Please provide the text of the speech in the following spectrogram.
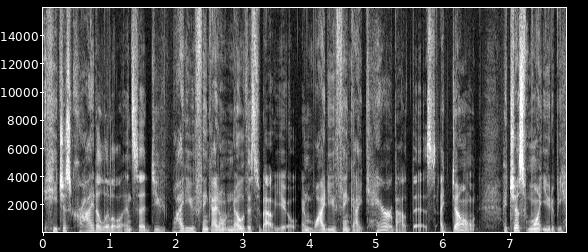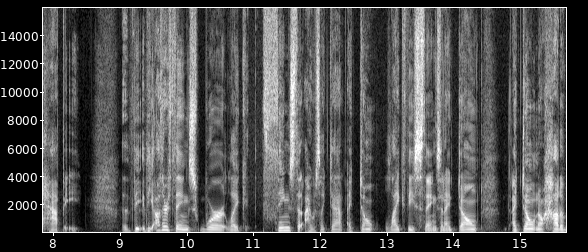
he just cried a little and said, do you, Why do you think I don't know this about you? And why do you think I care about this? I don't. I just want you to be happy. The, the other things were like things that I was like, Dad, I don't like these things and I don't I don't know how to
